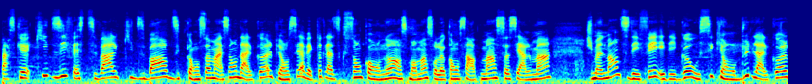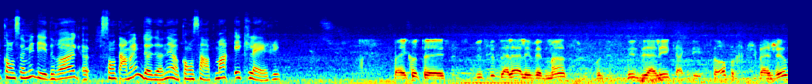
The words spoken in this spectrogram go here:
Parce que qui dit festival, qui dit bar, dit consommation d'alcool. Puis on le sait avec toute la discussion qu'on a en ce moment sur le consentement socialement. Je me demande si des filles et des gars aussi qui ont bu de l'alcool, consommé des drogues, euh, sont à même de donner un consentement éclairé. Ben écoute, euh, si tu décides d'aller à l'événement, tu vas décider d'y aller quand t'es sobre, j'imagine.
